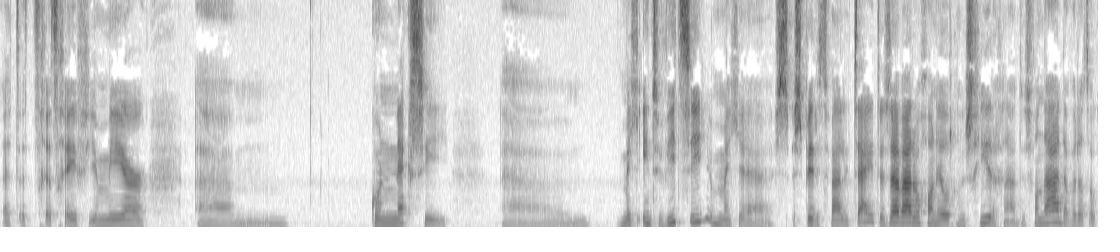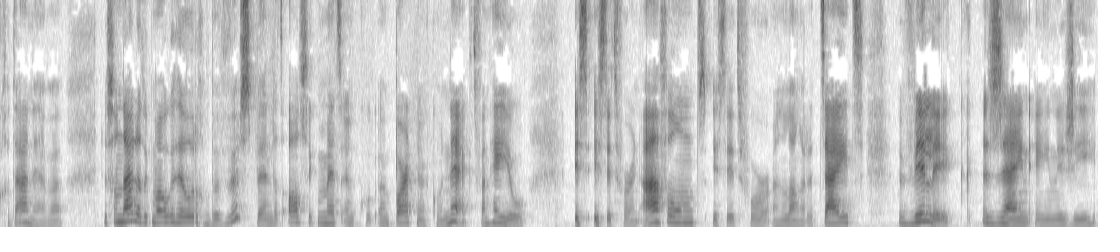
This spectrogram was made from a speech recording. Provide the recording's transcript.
het, het, het, geeft je meer um, connectie um, met je intuïtie, met je spiritualiteit. Dus daar waren we gewoon heel erg nieuwsgierig naar. Dus vandaar dat we dat ook gedaan hebben. Dus vandaar dat ik me ook heel erg bewust ben dat als ik met een, een partner connect, van hey joh, is, is dit voor een avond? Is dit voor een langere tijd? Wil ik zijn energie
